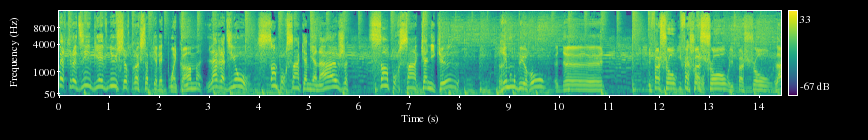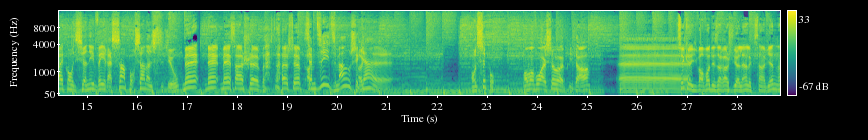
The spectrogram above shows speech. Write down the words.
Mercredi, bienvenue sur truckstopquebec.com, la radio 100% camionnage, 100% canicule. Raymond Bureau de... Il fait chaud. Il fait chaud. chaud. Il fait chaud. L'air conditionné vire à 100% dans le studio. Mais, mais, mais ça achève. Ça achève. Samedi, dimanche, c'est quand? euh, On ne sait pas. On va voir ça euh, plus tard. Euh... Tu sais qu'il va y avoir des orages violents là, qui s'en viennent, là?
